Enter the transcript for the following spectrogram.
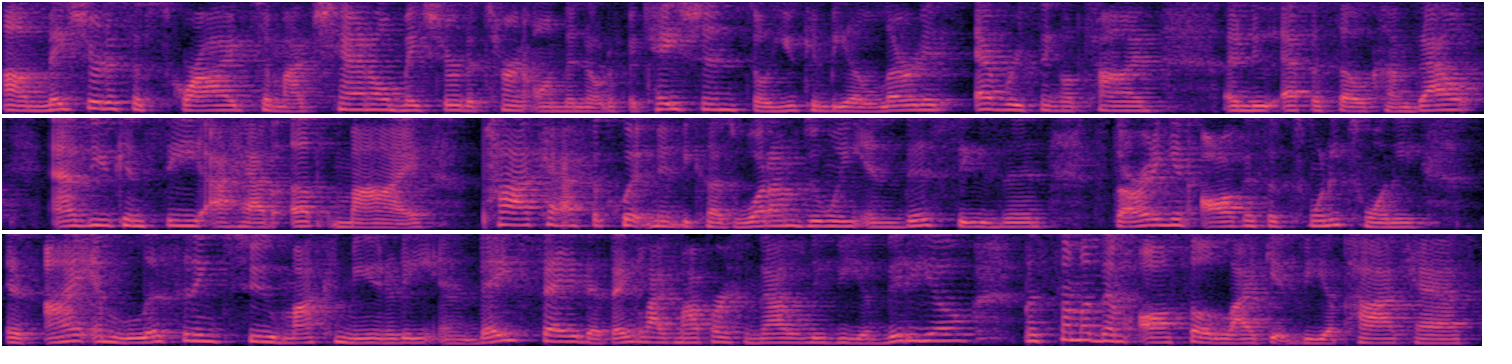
Um, make sure to subscribe to my channel. Make sure to turn on the notifications so you can be alerted every single time a new episode comes out. As you can see, I have up my podcast equipment because what I'm doing in this season, starting in August of 2020, is I am listening to my community and they say that they like my personality via video, but some of them also like it via podcast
